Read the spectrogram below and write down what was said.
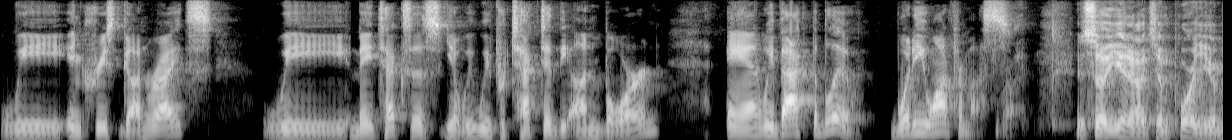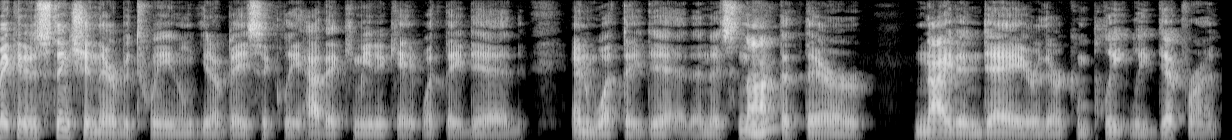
We increased gun rights. We made Texas, you know, we, we protected the unborn and we backed the blue. What do you want from us? Right. And so, you know, it's important. You're making a distinction there between, you know, basically how they communicate what they did and what they did. And it's not Mhm. that they're night and day or they're completely different,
